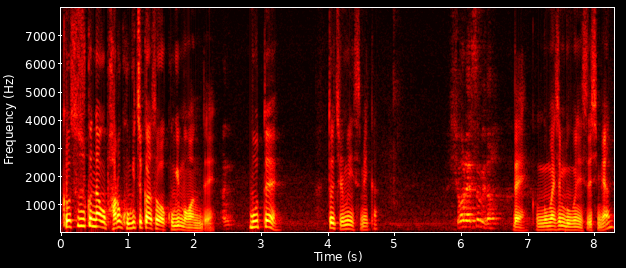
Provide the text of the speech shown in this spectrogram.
그거 수술 끝나고 바로 고깃집 가서 고기 먹었는데 뭐 어때? 또 질문 있습니까? 시원했습니다. 네 궁금하신 부분 있으시면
